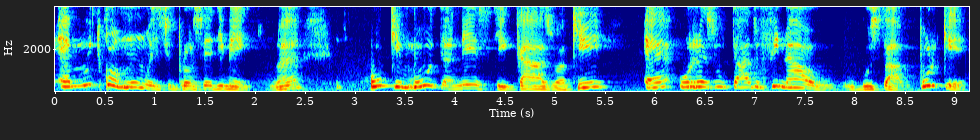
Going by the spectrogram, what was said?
é muito comum esse procedimento. Né? O que muda neste caso aqui é o resultado final, Gustavo. Por quê?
